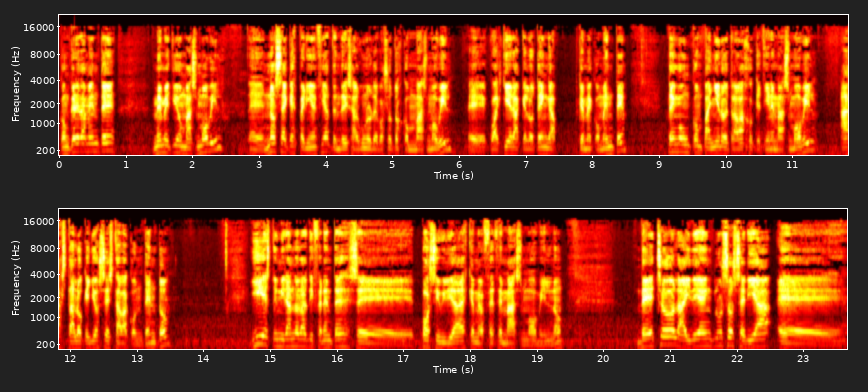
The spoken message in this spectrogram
concretamente me he metido más móvil. Eh, no sé qué experiencia tendréis algunos de vosotros con más móvil. Eh, cualquiera que lo tenga, que me comente. Tengo un compañero de trabajo que tiene más móvil. Hasta lo que yo sé estaba contento y estoy mirando las diferentes eh, posibilidades que me ofrece más móvil, ¿no? De hecho, la idea incluso sería eh,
